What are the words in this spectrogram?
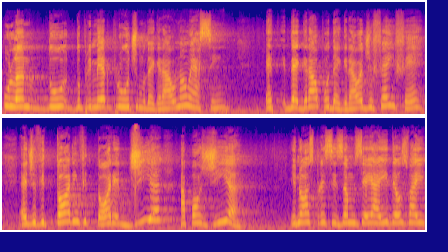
pulando do, do primeiro para o último degrau. Não é assim. É degrau por degrau, é de fé em fé, é de vitória em vitória, dia após dia. E nós precisamos, e aí Deus vai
